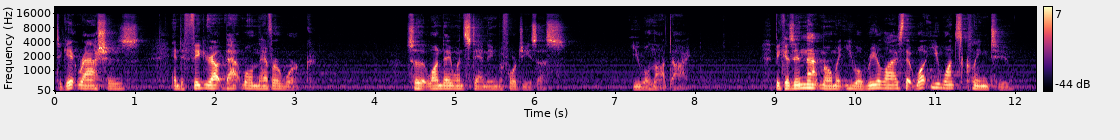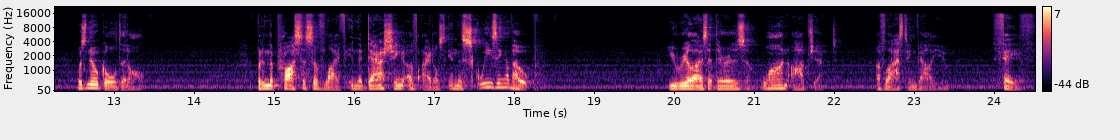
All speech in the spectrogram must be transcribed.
to get rashes, and to figure out that will never work. So that one day, when standing before Jesus, you will not die. Because in that moment, you will realize that what you once clinged to was no gold at all. But in the process of life, in the dashing of idols, in the squeezing of hope, you realize that there is one object of lasting value faith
